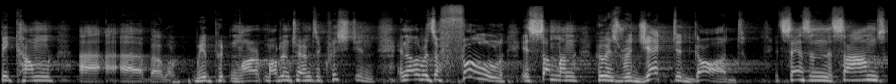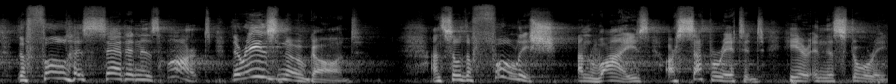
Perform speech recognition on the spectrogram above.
become, uh, uh, uh well, we put in modern terms, a Christian. In other words, a fool is someone who has rejected God. It says in the Psalms, the fool has said in his heart, there is no God. And so the foolish and wise are separated here in this story.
